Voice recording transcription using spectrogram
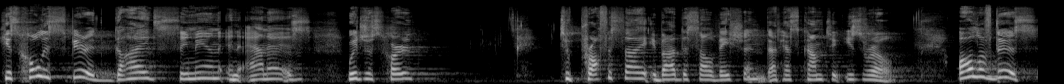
His Holy Spirit guides Simeon and Anna, as we just heard, to prophesy about the salvation that has come to Israel. All of this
